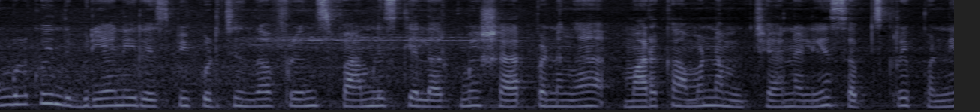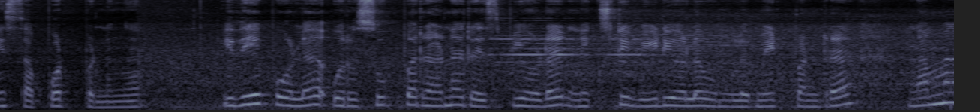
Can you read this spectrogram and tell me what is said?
உங்களுக்கும் இந்த பிரியாணி ரெசிபி பிடிச்சிருந்தா ஃப்ரெண்ட்ஸ் ஃபேமிலிஸ்க்கு எல்லாருக்குமே ஷேர் பண்ணுங்கள் மறக்காமல் நம்ம சேனலையும் சப்ஸ்கிரைப் பண்ணி சப்போர்ட் பண்ணுங்கள் இதே போல் ஒரு சூப்பரான ரெசிபியோட நெக்ஸ்ட்டு வீடியோவில் உங்களை மீட் பண்ணுறேன் நம்ம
